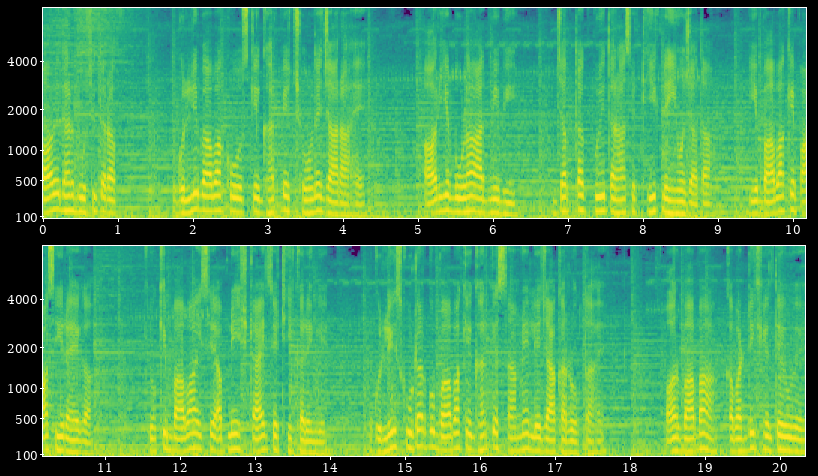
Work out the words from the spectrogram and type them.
और इधर दूसरी तरफ़ गुल्ली बाबा को उसके घर पे छोड़ने जा रहा है। और ये बूढ़ा आदमी भी जब तक पूरी तरह से ठीक नहीं हो जाता, ये बाबा के पास ही रहेगा। क्योंकि बाबा इसे अपनी स्टाइल से ठीक करेंगे। गुल्ली स्कूटर को बाबा के घर के सामने ले जाकर रोकता है और बाबा कबड्डी खेलते हुए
